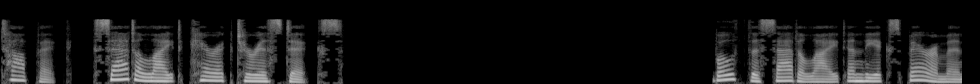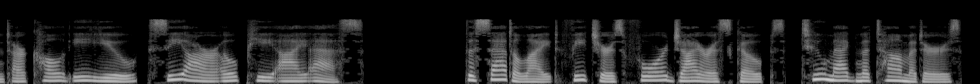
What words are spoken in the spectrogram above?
Topic: Satellite characteristics. Both the satellite and the experiment are called EU, CROPIS. The satellite features four gyroscopes, two magnetometers,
